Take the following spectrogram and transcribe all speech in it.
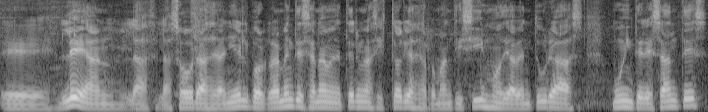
eh, lean las, obras de Daniel, porque realmente se van a meter unas historias de romanticismo, de aventuras muy interesantes,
